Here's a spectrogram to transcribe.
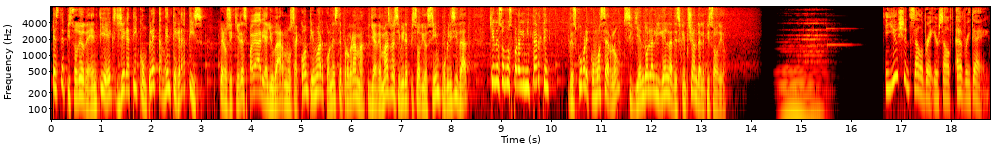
Este episodio de NTX llega a ti completamente gratis. Pero si quieres pagar y ayudarnos a continuar con este programa y además recibir episodios sin publicidad, ¿quiénes somos para limitarte? Descubre cómo hacerlo siguiendo la liga en la descripción del episodio. You should celebrate yourself every day,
